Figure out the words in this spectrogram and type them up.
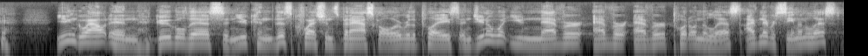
you can go out and Google this, and you can, this question's been asked all over the place. And do you know what you never, ever, ever put on the list? I've never seen on the list,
